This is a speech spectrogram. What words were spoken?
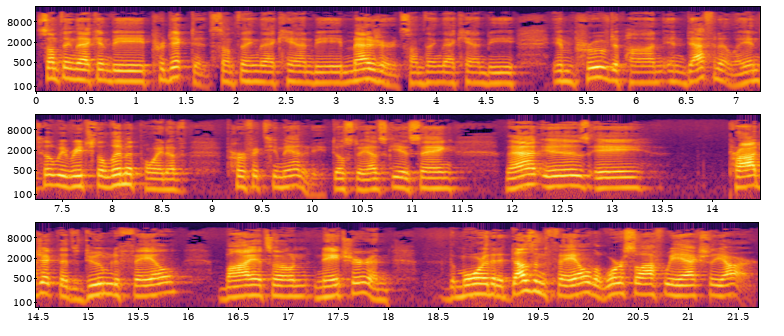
something that can be predicted, something that can be measured, something that can be improved upon indefinitely until we reach the limit point of perfect humanity. Dostoevsky is saying that is a project that's doomed to fail by its own nature, and the more that it doesn't fail, the worse off we actually are.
